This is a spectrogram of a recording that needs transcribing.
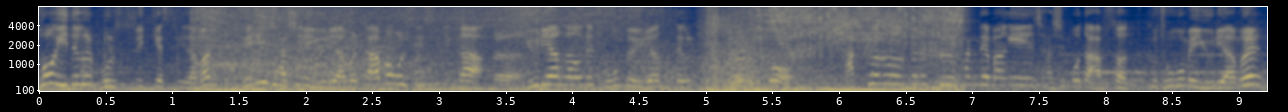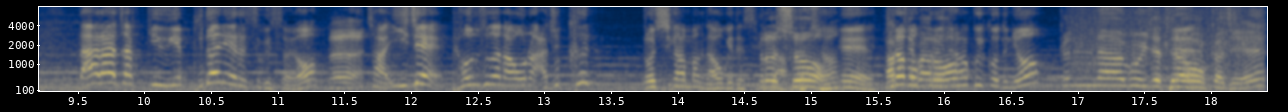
더 이득을 볼 수 있겠습니다만 괜히 자신의 유리함을 까먹을 수 있으니까 네. 유리한 가운데 조금 더 유리한 선택을 계속 해주고 박현우 선수는 그 상대방이 자신보다 앞선 그 조금의 유리함을 따라잡기 위해 부단히애를 쓰고 있어요 네. 자 이제 변수가 나오는 아주 큰 러시가 한 방 나오게 됐습니다 그렇죠. 예, 바퀴 드라마 바로. 하고 있거든요 끝나고 이제 드라곤까지.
